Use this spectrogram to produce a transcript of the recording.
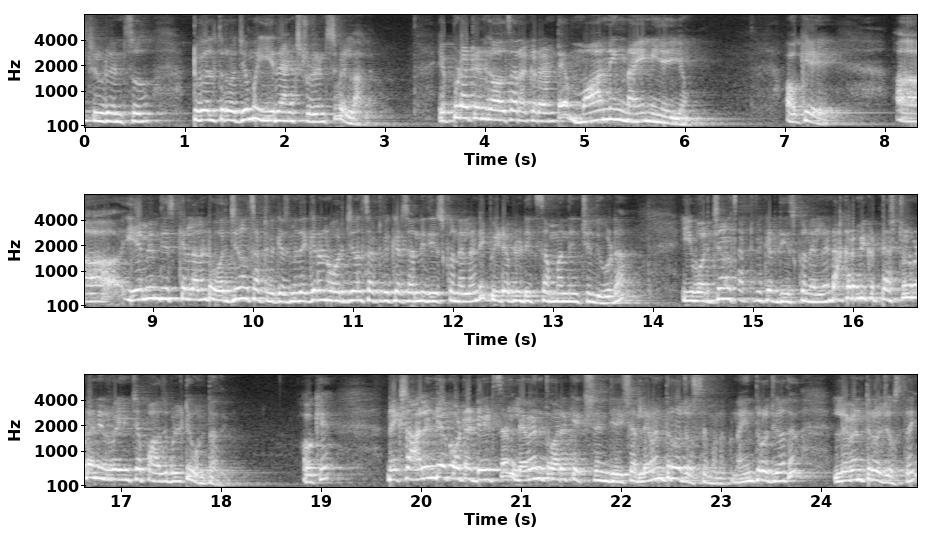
స్టూడెంట్స్ ట్వెల్త్ రోజేమో ఈ ర్యాంక్ స్టూడెంట్స్ వెళ్ళాలి. ఎప్పుడు అటెండ్ కావాలి సార్ అక్కడ అంటే మార్నింగ్ నైన్ ఏఎం ఓకే ఏమేమి తీసుకెళ్ళాలంటే ఒరిజినల్ సర్టిఫికేట్స్ మీ దగ్గర ఉన్న ఒరిజినల్ సర్టిఫికేట్స్ అన్నీ తీసుకుని వెళ్ళండి. పీడబ్ల్యూడీకి సంబంధించింది కూడా ఈ ఒరిజినల్ సర్టిఫికేట్ తీసుకుని వెళ్ళండి. అక్కడ మీకు టెస్టులు కూడా నిర్వహించే పాసిబిలిటీ ఉంటుంది. Okay next all India quota dates eleventh వరకు ఎక్స్టెండ్ చేశారు. లెవెన్త్ రోజు వస్తాయి మనకు. నైన్త్ రోజు కాదు లెవెన్త్ రోజు వస్తాయి.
